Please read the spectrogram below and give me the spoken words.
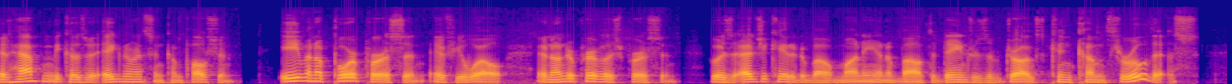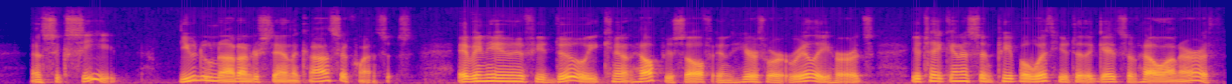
It happened because of ignorance and compulsion. Even a poor person, if you will, an underprivileged person who is educated about money and about the dangers of drugs, can come through this and succeed. You do not understand the consequences. Even, even if you do, you can't help yourself, and here's where it really hurts. You take innocent people with you to the gates of hell on earth.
